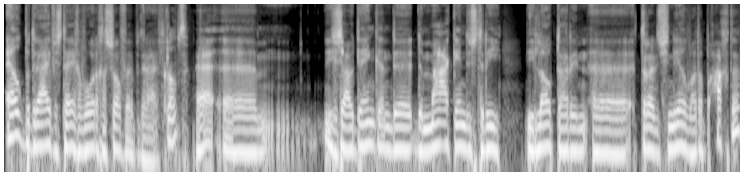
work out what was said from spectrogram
elk bedrijf is tegenwoordig een softwarebedrijf. Klopt. Hè, uh, je zou denken, de, de maakindustrie die loopt daarin uh, traditioneel wat op achter.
